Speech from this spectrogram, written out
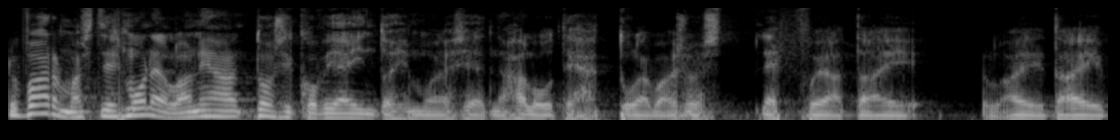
No varmasti. Monella on ihan tosi kovia intohimoja siihen, että ne haluaa tehdä tulevaisuudessa leffoja tai, tai, tai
